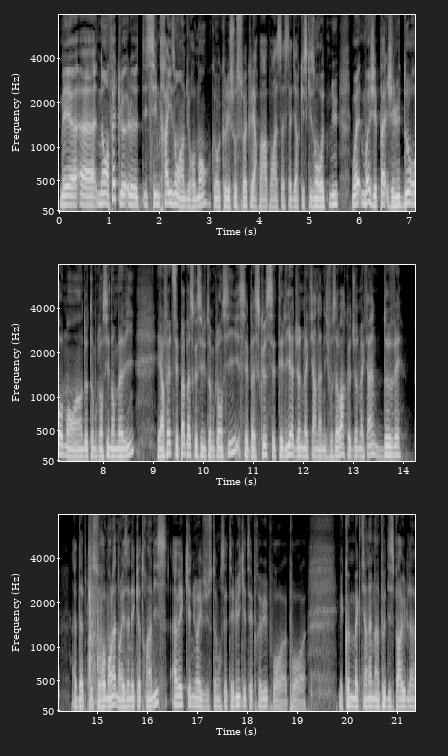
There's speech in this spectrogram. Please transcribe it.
Mais euh, euh, non, en fait, c'est une trahison hein, du roman, que, les choses soient claires par rapport à ça. C'est-à-dire qu'est-ce qu'ils ont retenu. Moi, j'ai lu deux romans hein, de Tom Clancy dans ma vie, et en fait, c'est pas parce que c'est du Tom Clancy, c'est parce que c'était lié à John McTiernan. Il faut savoir que John McTiernan devait adapter ce roman-là dans les années 90 avec Ken Reeves justement. C'était lui qui était prévu pour euh, pour. Mais comme McTiernan a un peu disparu de la,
